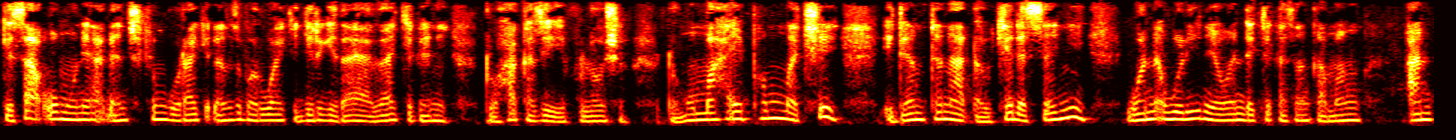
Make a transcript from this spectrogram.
ki sa omo ne a dan cikin gora ki dan zuba ruwa ki girgiza ya zaki gani? To haka zai yi flushing. Domin mahaifan mace idan tana ɗauke da sanyi wani wuri ne wanda kika san kaman an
